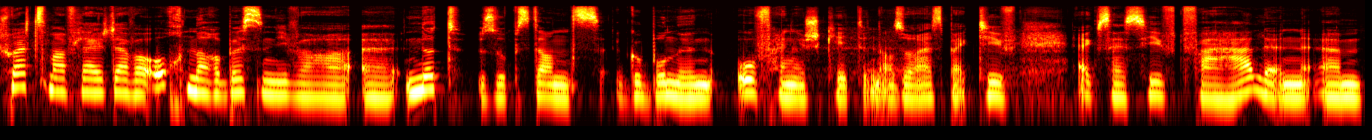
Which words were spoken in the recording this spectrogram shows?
Schwarzmarfleisch dawer och nach bëssen iwwer äh, nett Substanz gebunden Ofhängegketen also respektiv exzessiv verhalen. Ähm,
